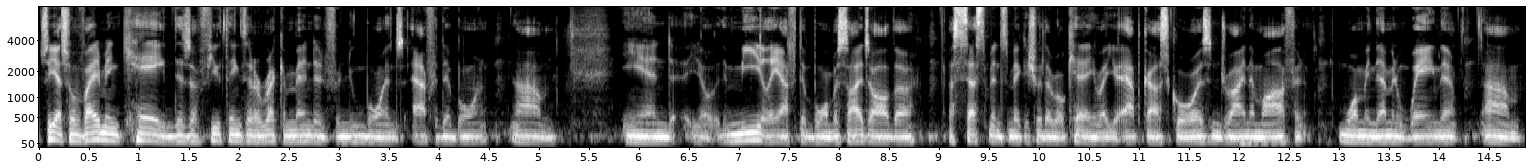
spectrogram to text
So yeah, so vitamin K. There's a few things that are recommended for newborns after they're born, um, and you know immediately after they're born. Besides all the assessments, making sure they're okay, right? Your APGAR scores and drying them off and warming them and weighing them. Um,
